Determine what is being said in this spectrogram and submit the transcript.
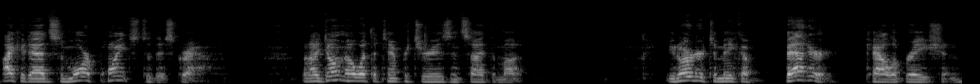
I could add some more points to this graph. But I don't know what the temperature is inside the mug. In order to make a better calibration,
